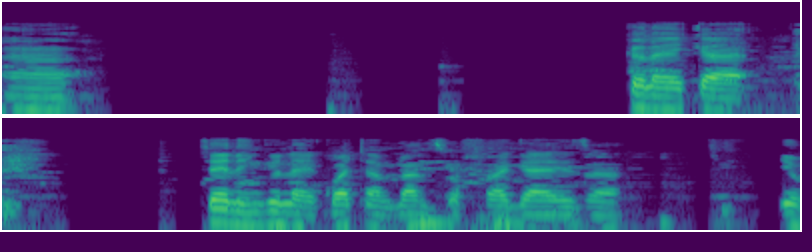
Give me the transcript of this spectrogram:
uh okay like uh telling you like what i've learned so far guys uh, you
